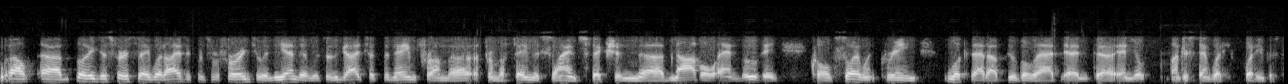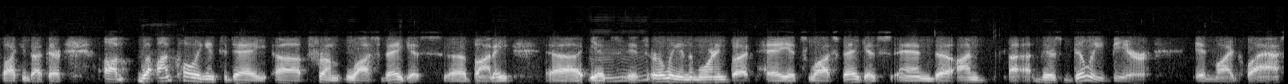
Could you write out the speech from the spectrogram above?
Well, uh, let me just first say what Isaac was referring to in the end. It was the guy took the name from uh, from a famous science fiction uh, novel and movie called Soylent Green. Look that up, Google that, and uh, and you'll understand what he, what he was talking about there. Um, well, I'm calling in today uh, from Las Vegas, uh, Bonnie. Uh, it's mm-hmm. it's early in the morning, but hey, it's Las Vegas, and uh, I'm uh, there's Billy beer in my class.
